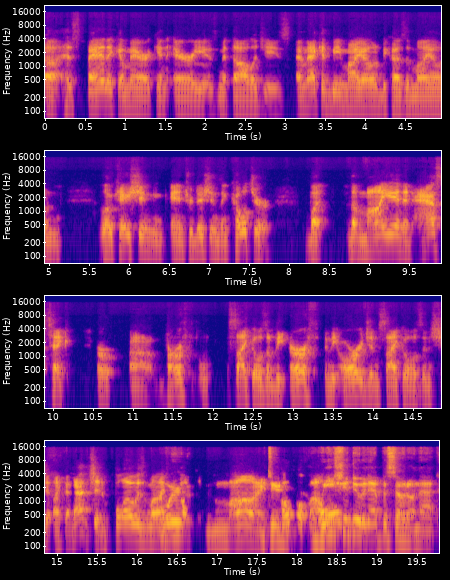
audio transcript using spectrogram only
uh, Hispanic American areas mythologies, and that could be my own because of my own location and traditions and culture. But the Mayan and Aztec er, uh, birth cycles of the earth and the origin cycles and shit like that. That shit blows my mind. Dude, we should do an episode on that.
